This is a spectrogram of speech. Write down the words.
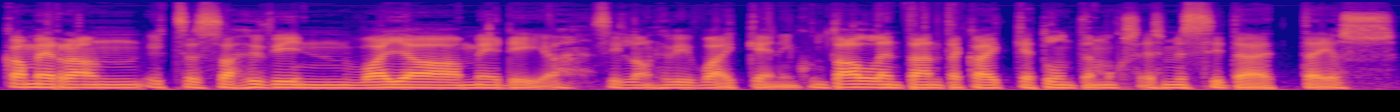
kamera on itse asiassa hyvin vajaa media. Sillä on hyvin vaikea niin kuin tallentaa niitä kaikkia tuntemuksia. Esimerkiksi sitä, että jos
